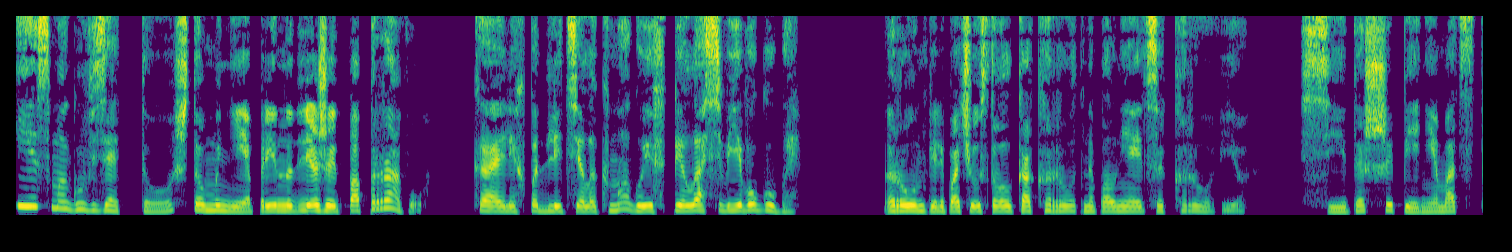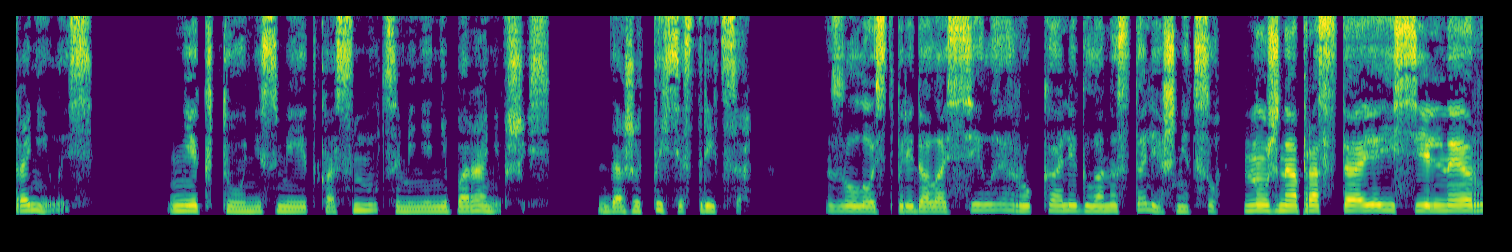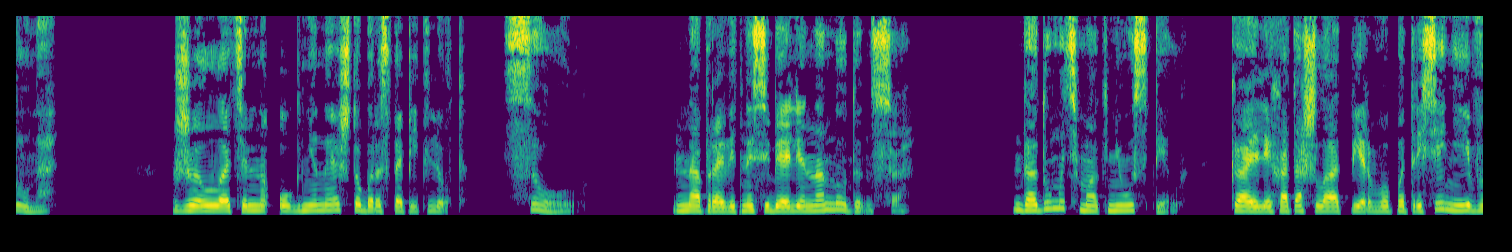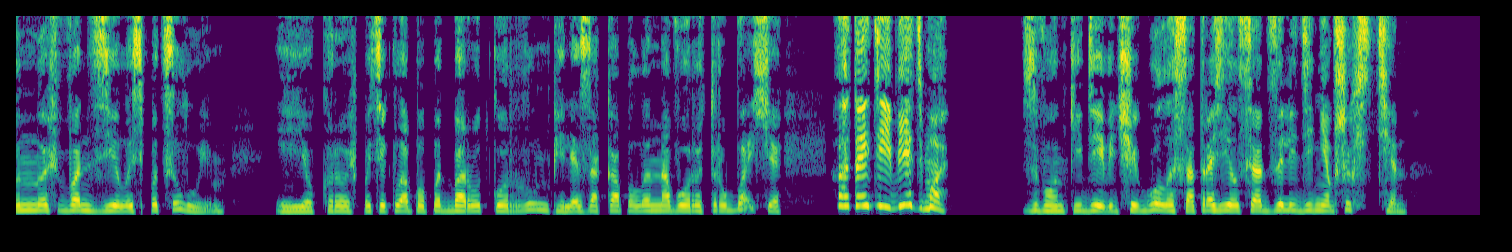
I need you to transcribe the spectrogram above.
И смогу взять то, что мне принадлежит по праву. Кайлих подлетела к магу и впилась в его губы. Румпель почувствовал, как рот наполняется кровью. Сида с шипением отстранилась. «Никто не смеет коснуться меня, не поранившись. Даже ты, сестрица!» Злость придала силы, рука легла на столешницу. Нужна простая и сильная руна. Желательно огненная, чтобы растопить лед. Соул. Направить на себя или на Нуденса. Додумать маг не успел. Кайлих отошла от первого потрясения и вновь вонзилась поцелуем. Ее кровь потекла по подбородку румпеля, закапала на ворот рубахи. «Отойди, ведьма!» Звонкий девичий голос отразился от заледеневших стен.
